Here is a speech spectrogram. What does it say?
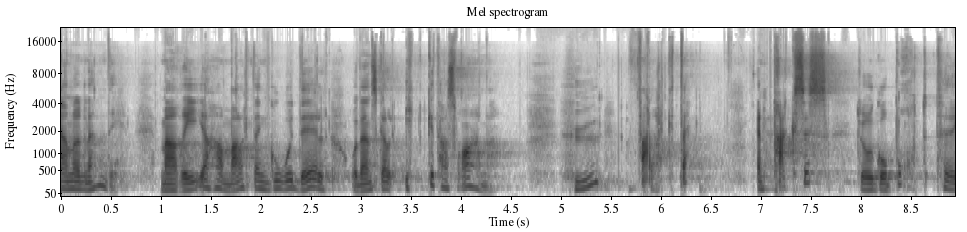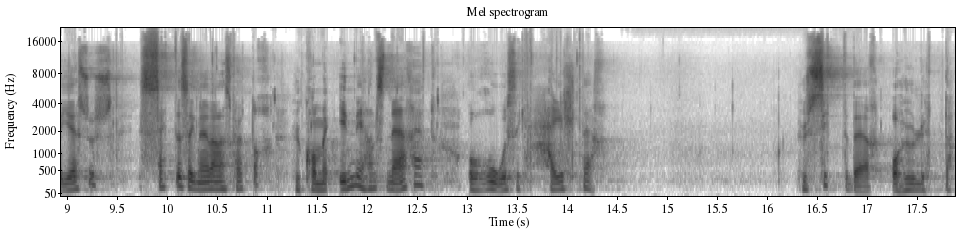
er nødvendig. Maria har valgt en gode del, og den skal ikke tas fra henne. Hun valgte en praksis der hun går bort til Jesus, setter seg ned ved hans føtter. Hun kommer inn i hans nærhet og roer seg helt der. Hun sitter der, og hun lytter.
